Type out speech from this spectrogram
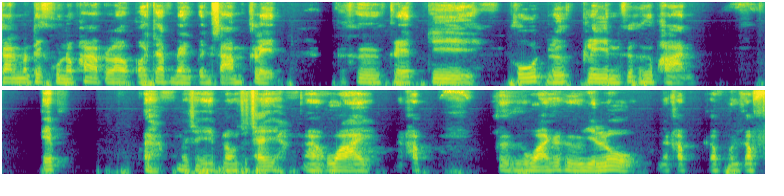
การบันทึกคุณภาพเราก็จะแบ่งเป็น 3 เกรด ก็คือเกรด G Good หรือ Green ก็คือผ่าน F อ่อไม่ใช่ F เราจะใช้อ่ ก็คือ Y ก็คือ Yellow นะครับกับเหมือนกับไฟ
